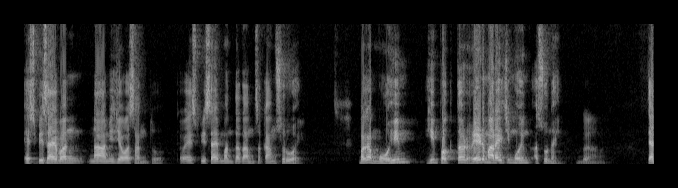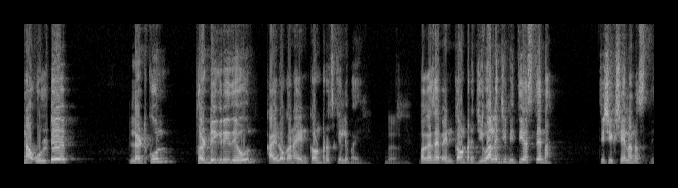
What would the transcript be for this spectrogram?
एस पी साहेबांना आम्ही जेव्हा सांगतो तेव्हा एस पी साहेब म्हणतात आमचं काम सुरू आहे. बघा मोहीम ही फक्त रेड मारायची मोहीम असू नये. बरोबर. त्यांना उलटे लटकून थर्ड डिग्री देऊन काही लोकांना एन्काउंटरच केले पाहिजे. बघा साहेब एन्काउंटर जीवाला जी भीती असते ना ती शिक्षेला नसते.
